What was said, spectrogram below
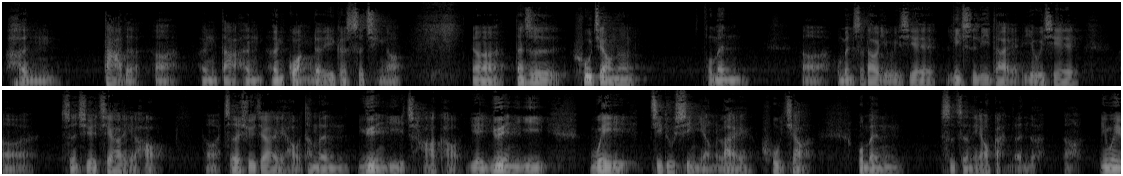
很大的啊，很大很很广的一个事情啊。呃，但是护教呢，我们，呃，我们知道有一些历史历代有一些呃神学家也好，啊哲学家也好，他们愿意查考，也愿意为基督信仰来护教，我们是真的要感恩的啊！因为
